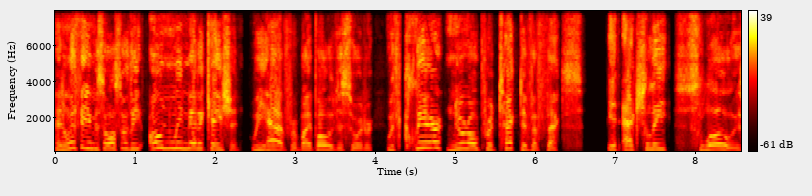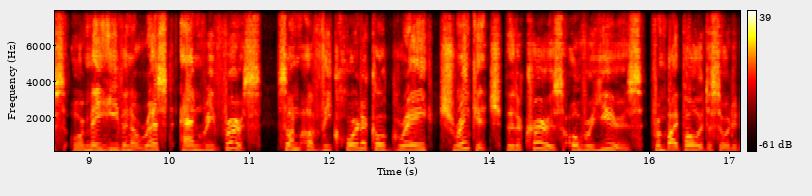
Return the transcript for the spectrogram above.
And lithium is also the only medication we have for bipolar disorder with clear neuroprotective effects. It actually slows or may even arrest and reverse some of the cortical gray shrinkage that occurs over years from bipolar disorder.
